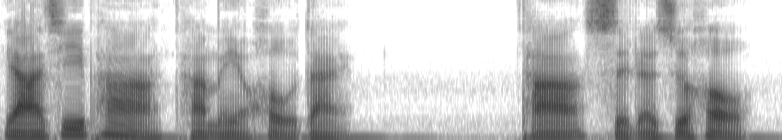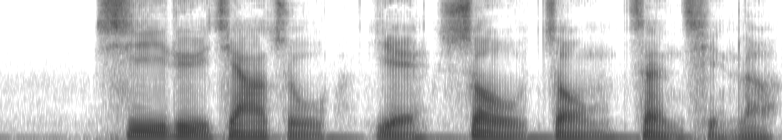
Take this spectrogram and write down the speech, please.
亚基帕他没有后代，他死了之后，希律家族也寿终正寝了。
